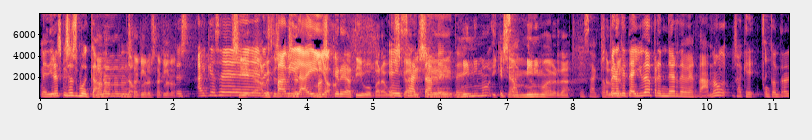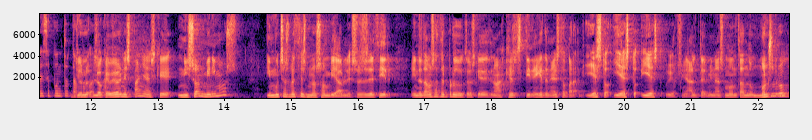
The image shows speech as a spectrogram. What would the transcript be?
Me dirás que eso es muy caro. No, no, no, está claro, está claro. Entonces, hay que ser sí, más creativo para buscar ese mínimo y que sea mínimo de verdad. Exacto, pero que... te ayude a aprender de verdad, ¿no? O sea, que encontrar ese punto tampoco Yo lo, lo que veo en España es que ni son mínimos y muchas veces no son viables. Es decir, intentamos hacer productos que no, es que tiene que tener esto, para, y esto, y esto, y esto, y al final terminas montando un monstruo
